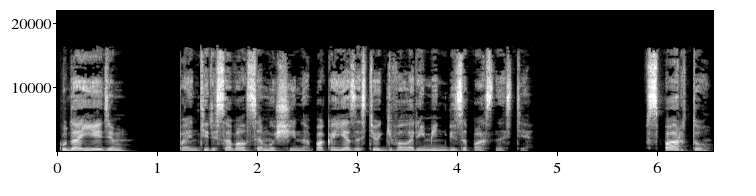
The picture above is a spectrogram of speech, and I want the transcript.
«Куда едем?» — поинтересовался мужчина, пока я застегивала ремень безопасности. «В Спарту».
